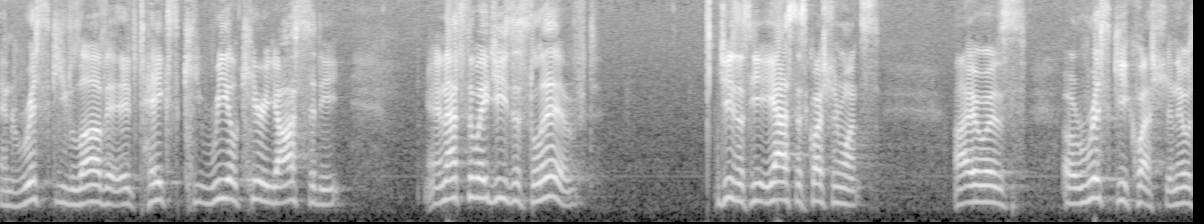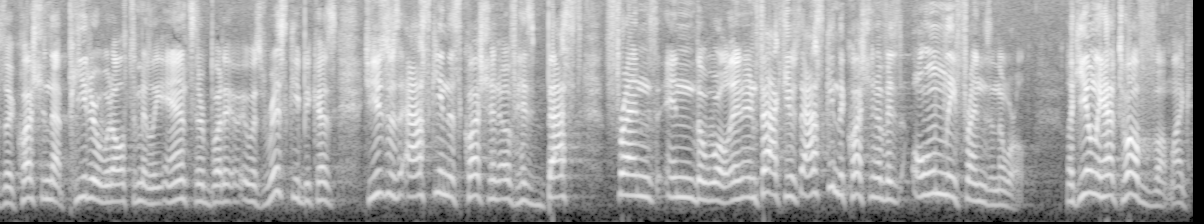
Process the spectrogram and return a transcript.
and risky love, it, takes real curiosity. And that's the way Jesus lived. Jesus, he, he asked this question once. Uh, it was a risky question. It was a question that Peter would ultimately answer, but it, it, was risky because Jesus was asking this question of his best friends in the world. And in fact, he was asking the question of his only friends in the world. Like he only had 12 of them. Like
